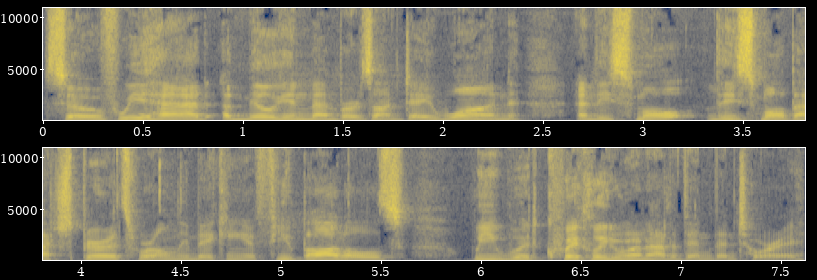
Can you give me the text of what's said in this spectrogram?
So if we had a million members on day one, and these small these small batch spirits were only making a few bottles, cells we would quickly run out of inventory.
